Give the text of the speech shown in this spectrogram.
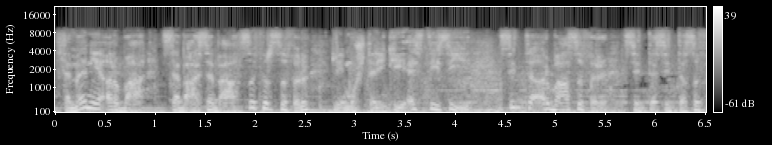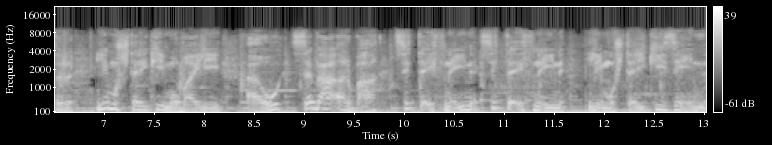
847700 لمشتركي اس تي سي 640 660 لمشتركي موبايلي أو 746262 لمشتركي زين.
